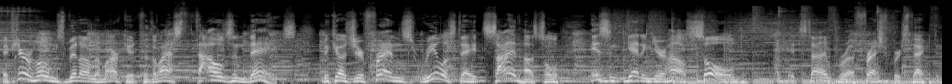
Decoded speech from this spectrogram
If your home's been on the market for the last thousand days because your friend's real estate side hustle isn't getting your house sold, it's time for a fresh perspective.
